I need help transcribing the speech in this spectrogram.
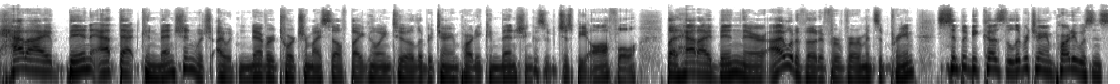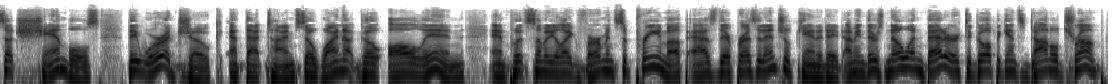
had I been at that convention, which I would never torture myself by going to a Libertarian Party convention because it would just be awful, but had I been there, I would have voted for Vermin Supreme simply because the Libertarian Party was in such shambles. They were a joke at that time, so why not go all in and put somebody like Vermin Supreme up as their presidential candidate? I mean, there's no one better to go up against Donald Trump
